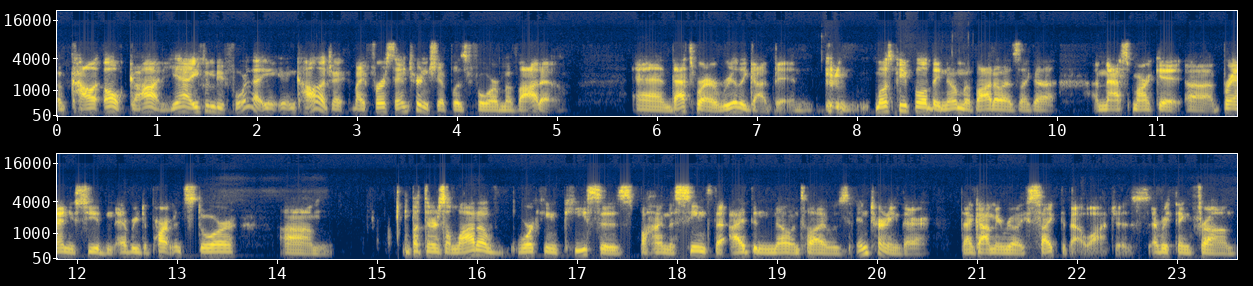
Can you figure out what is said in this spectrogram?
of college oh god yeah even before that in college I, my first internship was for movado and that's where i really got bitten. Most people they know movado as like a, a mass market uh, brand. You see it in every department store. Um, but there's a lot of working pieces behind the scenes that I didn't know until I was interning there that got me really psyched about watches. Everything from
